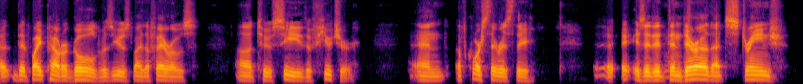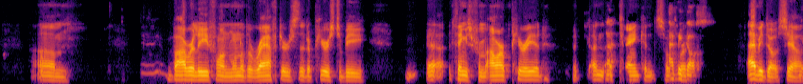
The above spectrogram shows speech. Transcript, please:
uh, that white powder gold was used by the pharaohs uh, to see the future. And of course, there is the uh, is it at Dendera that strange um, bas relief on one of the rafters that appears to be uh, things from our period, a, a, tank and so Abydos. forth. Abydos, yeah. yeah.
